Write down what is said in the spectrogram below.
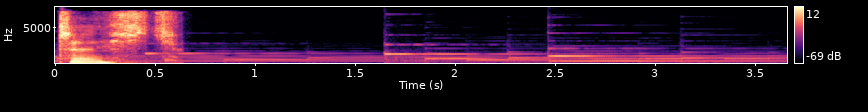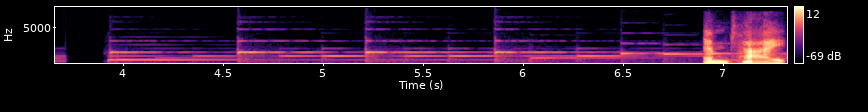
Cześć. In Thai.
